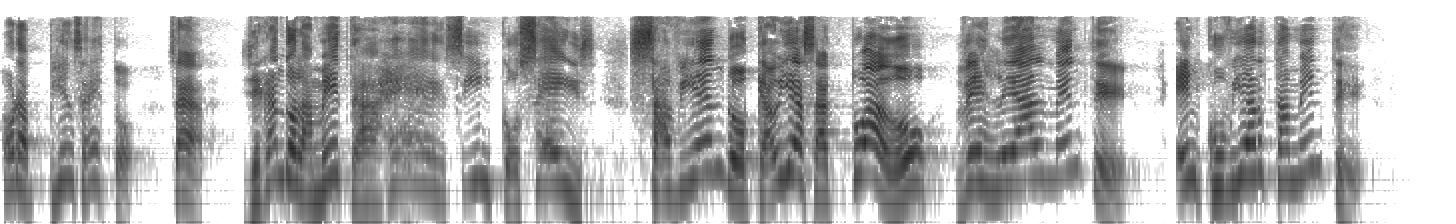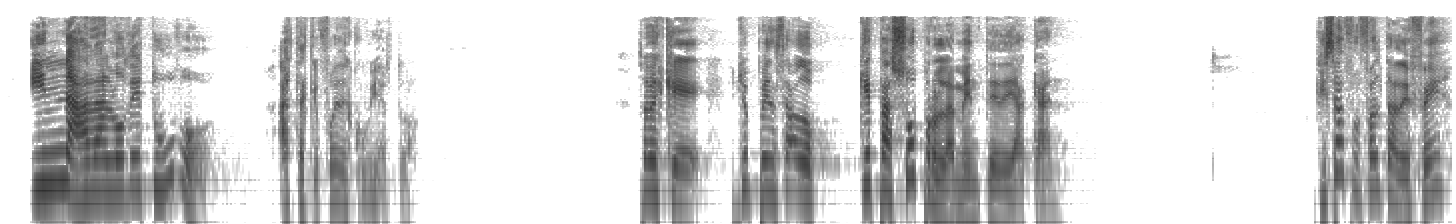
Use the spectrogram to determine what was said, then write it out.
Ahora piensa esto. O sea, llegando a la meta, eh, cinco, seis, sabiendo que habías actuado deslealmente, encubiertamente. Y nada lo detuvo hasta que fue descubierto. ¿Sabes qué? Yo he pensado, ¿qué pasó por la mente de Acán? Quizás fue falta de fe.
